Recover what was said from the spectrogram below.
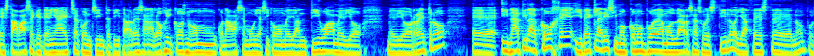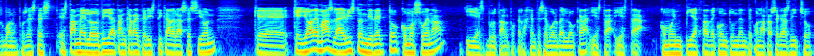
esta base que tenía hecha con sintetizadores analógicos, ¿no? Con una base muy así como medio antigua, medio, medio retro. Eh, y Nati la coge y ve clarísimo cómo puede amoldarse a su estilo y hace este, ¿no? Pues bueno, pues este, esta melodía tan característica de la sesión que, que yo además la he visto en directo, cómo suena y es brutal porque la gente se vuelve loca y está, y está como empieza de contundente con la frase que has dicho,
